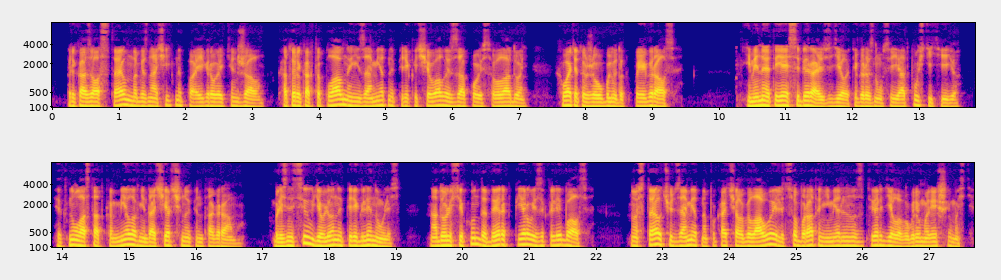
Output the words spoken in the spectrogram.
— приказал Стайл, многозначительно поигрывая кинжалом, который как-то плавно и незаметно перекочевал из-за пояса в ладонь. «Хватит уже, ублюдок, поигрался». «Именно это я и собираюсь сделать», — огрызнулся я, — «отпустите ее». И ткнул остатком мела в недочерченную пентаграмму. Близнецы удивленно переглянулись. На долю секунды Дерек первый заколебался, но Стайл чуть заметно покачал головой, и лицо брата немедленно затвердело в угрюмой решимости.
